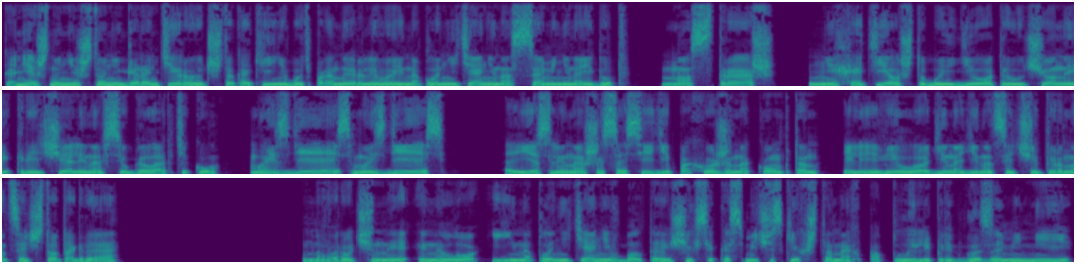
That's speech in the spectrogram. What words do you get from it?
Конечно, ничто не гарантирует, что какие-нибудь пронырливые инопланетяне нас сами не найдут. Но страж не хотел, чтобы идиоты-ученые кричали на всю галактику «Мы здесь! Мы здесь!» А если наши соседи похожи на Комптон или виллу 11114, что тогда? Навороченные НЛО и инопланетяне в болтающихся космических штанах поплыли перед глазами Мии,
